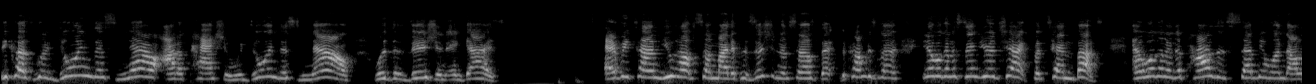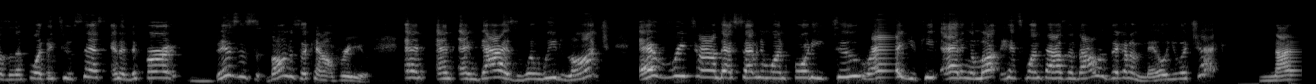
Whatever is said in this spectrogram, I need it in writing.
because we're doing this now out of passion. We're doing this now with a vision. And guys Every time you help somebody position themselves, that the company's gonna, you know, we're gonna send you a check for 10 bucks and we're gonna deposit $71.42 in a deferred business bonus account for you. And and and guys, when we launch, every time that 7142, right, you keep adding them up, hits $1,000, they're gonna mail you a check. Not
